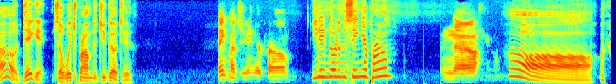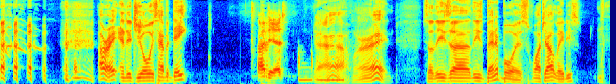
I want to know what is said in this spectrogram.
Oh, dig it. So, which prom did you go to? I think my junior prom. You didn't go to the senior prom? No, Oh. all right. And did you always have a date? I did. Yeah. All right. So these uh these Bennett boys, watch out, ladies.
